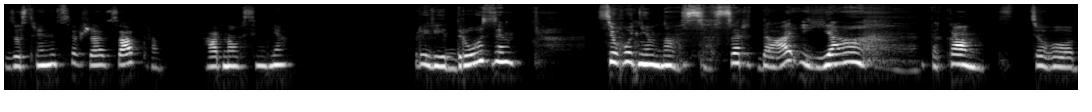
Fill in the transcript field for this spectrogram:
Зустрінемося вже завтра. Гарного всім дня! Привіт, друзі! Сьогодні в нас середа, і я така цього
